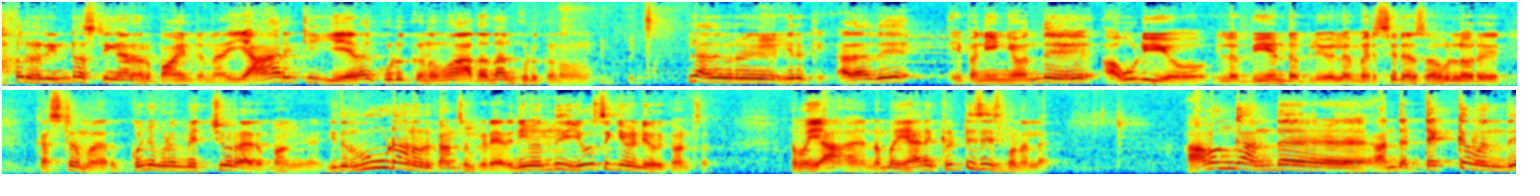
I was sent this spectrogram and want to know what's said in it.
அவர் ஒரு இன்ட்ரெஸ்டிங்கான ஒரு பாயிண்ட்னா யாருக்கு எதை கொடுக்கணுமோ அதை தான் கொடுக்கணும். இல்லை அது ஒரு இருக்குது அதாவது இப்போ நீங்கள் வந்து அவுடியோ இல்லை பிஎன்டபிள்யூ இல்லை மெர்சிடஸோ உள்ள ஒரு கஸ்டமர் கொஞ்சம் கூட மெச்சூராக இருப்பாங்க. இது ரூடான ஒரு கான்செப்ட் கிடையாது. நீ வந்து யோசிக்க வேண்டிய ஒரு கான்செப்ட் நம்ம யா நம்ம யாரும் கிரிட்டிசைஸ் பண்ணலை. அவங்க அந்த அந்த டெக்கை வந்து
